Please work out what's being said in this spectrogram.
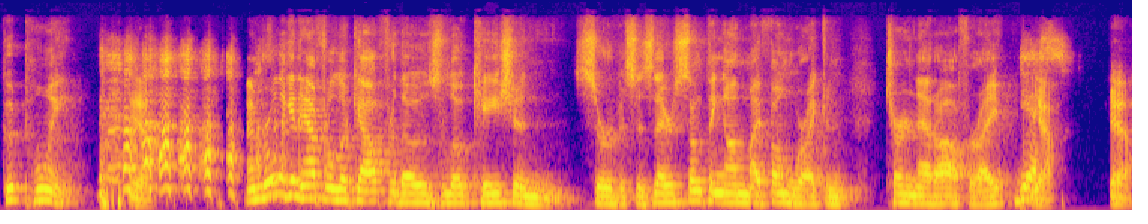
good point. Yeah. I'm really going to have to look out for those location services. There's something on my phone where I can turn that off, right? yes. Yeah.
